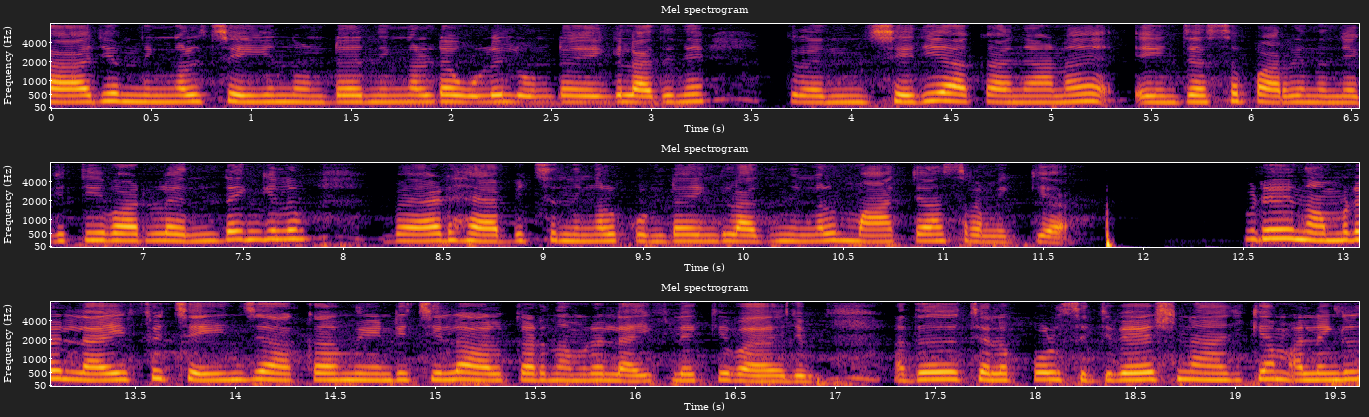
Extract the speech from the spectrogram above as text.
കാര്യം നിങ്ങൾ ചെയ്യുന്നുണ്ട് നിങ്ങളുടെ ഉള്ളിലുണ്ട് എങ്കിൽ അതിനെ ശരിയാക്കാനാണ് ഏഞ്ചൽസ് പറയുന്നത്. നെഗറ്റീവായിട്ടുള്ള എന്തെങ്കിലും ബാഡ് ഹാബിറ്റ്സ് നിങ്ങൾക്കുണ്ട് എങ്കിൽ അത് നിങ്ങൾ മാറ്റാൻ ശ്രമിക്കുക. ഇവിടെ നമ്മുടെ ലൈഫ് ചേഞ്ച് ആക്കാൻ വേണ്ടി ചില ആൾക്കാർ നമ്മുടെ ലൈഫിലേക്ക് വരും. അത് ചിലപ്പോൾ സിറ്റുവേഷൻ ആയിരിക്കാം അല്ലെങ്കിൽ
